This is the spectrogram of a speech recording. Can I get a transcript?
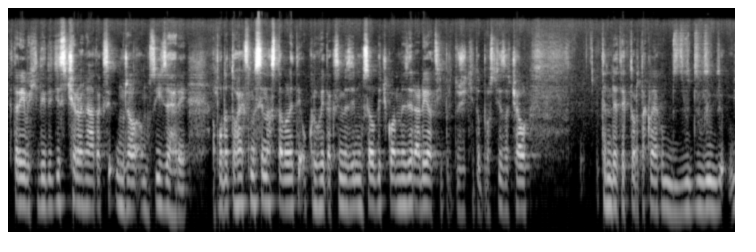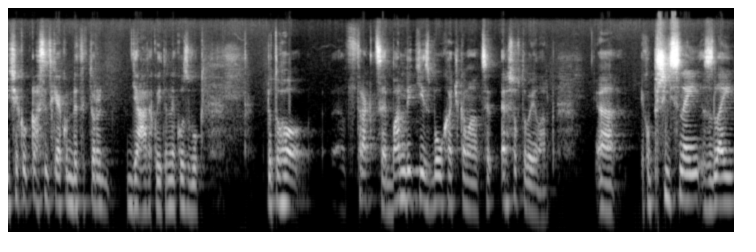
který ve chvíli, kdy ti zčervená, tak si umřel a musíš ze hry. A podle toho, jak jsme si nastavili ty okruhy, tak si mezi, musel kličkovat mezi radiací, protože ti to prostě začal ten detektor takhle jako, víš, jako klasický jako detektor dělá takový ten jako zvuk. Do toho eh, frakce, banditi s bouchačkama, airsoftový LARP. Eh, Jako přísnej, zlej,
